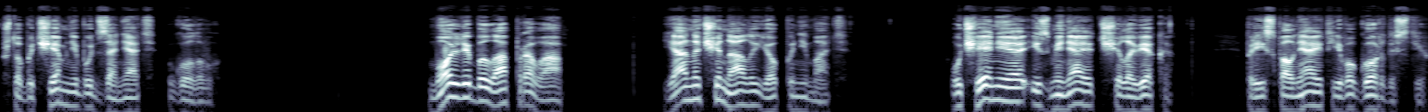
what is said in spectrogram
чтобы чем-нибудь занять голову. Молли была права. Я начинал ее понимать. Учение изменяет человека, преисполняет его гордостью.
